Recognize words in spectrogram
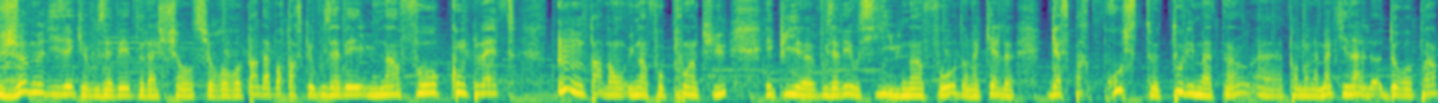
Je me disais que vous avez de la chance sur Europe 1, d'abord parce que vous avez une info complète pardon, une info pointue. Et puis, euh, vous avez aussi une info dans laquelle Gaspard Proust, tous les matins, euh, pendant la matinale d'Europe 1,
